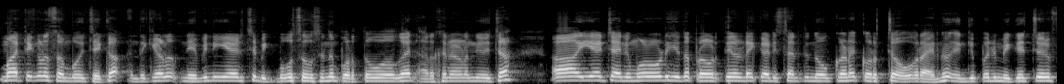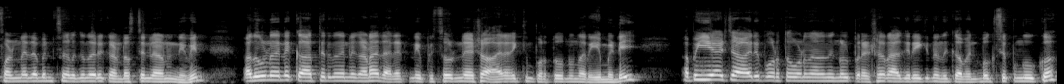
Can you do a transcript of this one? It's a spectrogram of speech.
മാറ്റങ്ങൾ സംഭവിച്ചേക്കാം. എന്തൊക്കെയാണ് നെവിൻ ഈ ആഴ്ച ബിഗ് ബോസ് ഹൗസിൽ നിന്ന് പുറത്തു പോകാൻ അർഹനാണെന്ന് ചോദിച്ചാൽ ആ ഈ ആഴ്ച അനുമോളോട് ചെയ്ത പ്രവൃത്തികളുടെയൊക്കെ അടിസ്ഥാനത്തിൽ നോക്കുകയാണെങ്കിൽ കുറച്ച് ഓവറായിരുന്നു. എങ്കിൽ പോലും മികച്ച ഒരു ഫൺ എലമെൻസ് നൽകുന്ന ഒരു കണ്ടസ്റ്റന്റാണ് നെവിൻ. അതുകൊണ്ട് തന്നെ കാത്തിരുന്ന് തന്നെ കാണാൻ ലാലറ്റിന്റെ എപ്പിസോഡിന് ശേഷം ആരായിരിക്കും പുറത്തു പോകുന്നതെന്ന് അറിയാൻ വേണ്ടി. അപ്പോൾ ഈ ആഴ്ച ആര് പുറത്തു പോകണമെന്നാണ് നിങ്ങൾ പ്രഷർ ആഗ്രഹിക്കുന്നത്. കമന്റ് ബോക്സിൽ പങ്കുവെക്കുക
